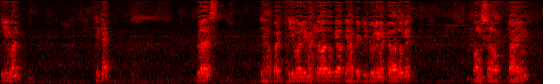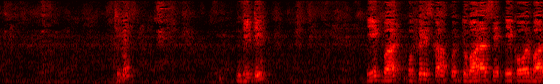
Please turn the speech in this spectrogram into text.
t one ठीक है? प्लस यहाँ पर टी वन लिमिट लगा दोगे आप, यहाँ पे टी टू लिमिट लगा दोगे। फ़ंक्शन ऑफ़ टाइम ठीक है? Dt एक बार और फिर इसका आपको दोबारा से एक और बार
